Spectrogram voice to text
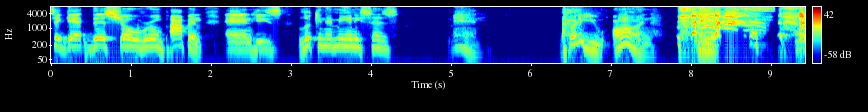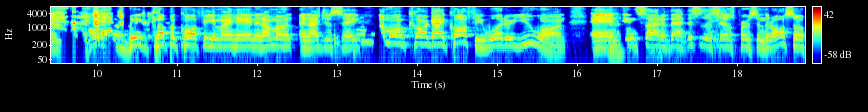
to get this showroom popping. And he's looking at me and he says, Man, what are you on? I got a big cup of coffee in my hand, and I'm on, and I just say, I'm on Car Guy Coffee. What are you on? And inside of that, this is a salesperson that also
